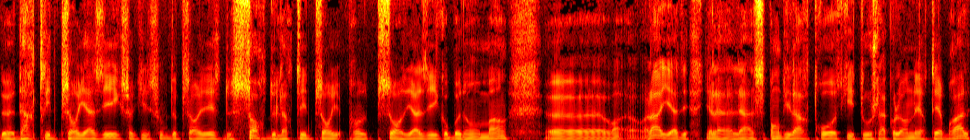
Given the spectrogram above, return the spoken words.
d'arthrite psoriasique, ceux qui souffrent de psoriasis, de sorte de l'arthrite psori- psoriasique au bon moment. Euh, voilà, il y a, des- il y a la, la spondylarthrose qui touche la colonne vertébrale.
